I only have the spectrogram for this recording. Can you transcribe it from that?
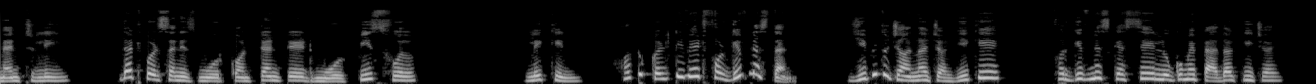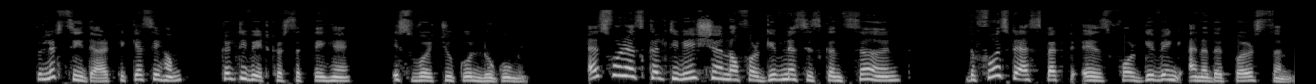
mentally the person is more content more peaceful لیکن how to cultivate forgiveness then یہ بھی تو جاننا چاہیے کہ فار گیونس کیسے لوگوں میں پیدا کی جائے تو کہ کیسے ہم کلٹیویٹ کر سکتے ہیں اس ورچو کو لوگوں میں ایز فار ایز کلٹیویشن اور first aspect is forgiving another person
